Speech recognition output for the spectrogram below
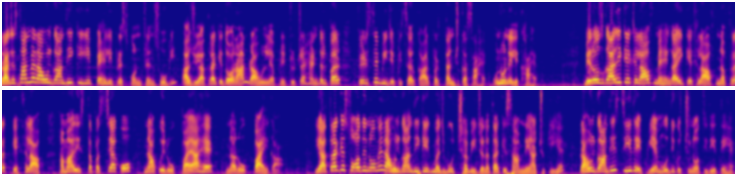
राजस्थान में राहुल गांधी की ये पहली प्रेस कॉन्फ्रेंस होगी। आज यात्रा के दौरान राहुल ने अपने ट्विटर हैंडल पर फिर से बीजेपी सरकार पर तंज कसा है। उन्होंने लिखा है बेरोजगारी के खिलाफ, महँगाई के खिलाफ, नफरत के खिलाफ हमारी इस तपस्या को ना कोई रोक पाया है, ना रोक पाएगा। यात्रा के 100 दिनों में राहुल गांधी की एक मज़बूत छवि जनता के सामने आ चुकी है। राहुल गांधी सीधे पीएम मोदी को चुनौती देते हैं।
